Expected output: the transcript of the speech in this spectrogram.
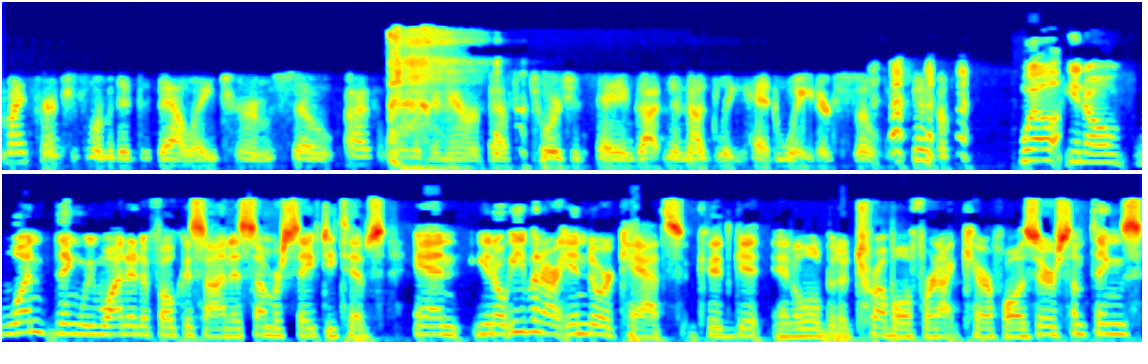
my French is limited to ballet terms, so I've ordered an arabesque torture and gotten an ugly head waiter. So, you know. Well, you know, one thing we wanted to focus on is summer safety tips. And, you know, even our indoor cats could get in a little bit of trouble if we're not careful. Is there some things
